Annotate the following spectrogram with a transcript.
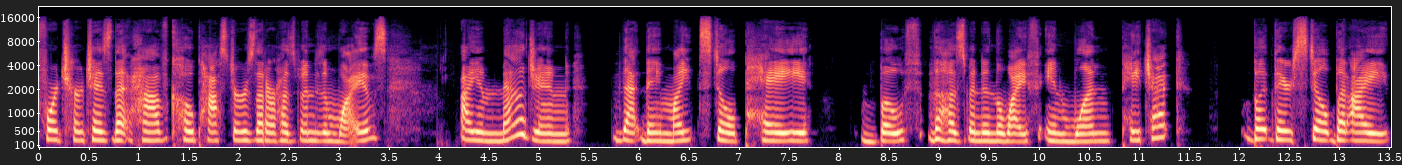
for churches that have co pastors that are husbands and wives. I imagine that they might still pay both the husband and the wife in one paycheck, but they're still, but I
